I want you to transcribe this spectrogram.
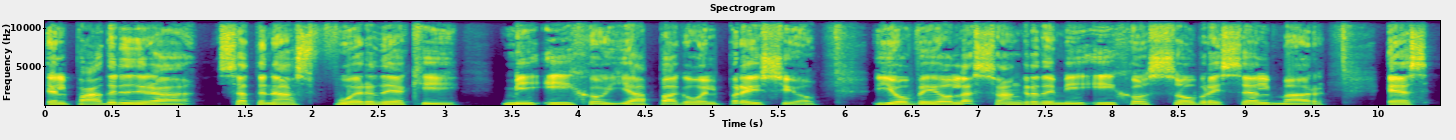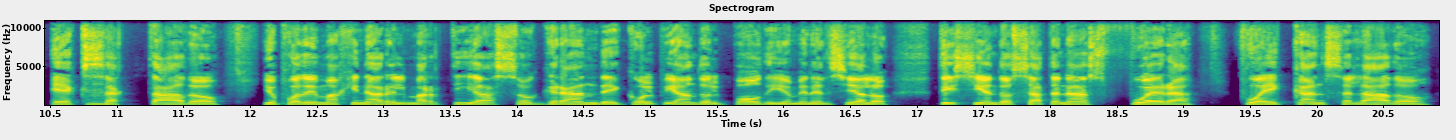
El Padre dirá, Satanás, fuera de aquí, mi hijo ya pagó el precio. Yo veo la sangre de mi hijo sobre Selmar. Es exactado. Yo puedo imaginar el martillazo grande golpeando el podio en el cielo, diciendo, Satanás, fuera, fue cancelado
